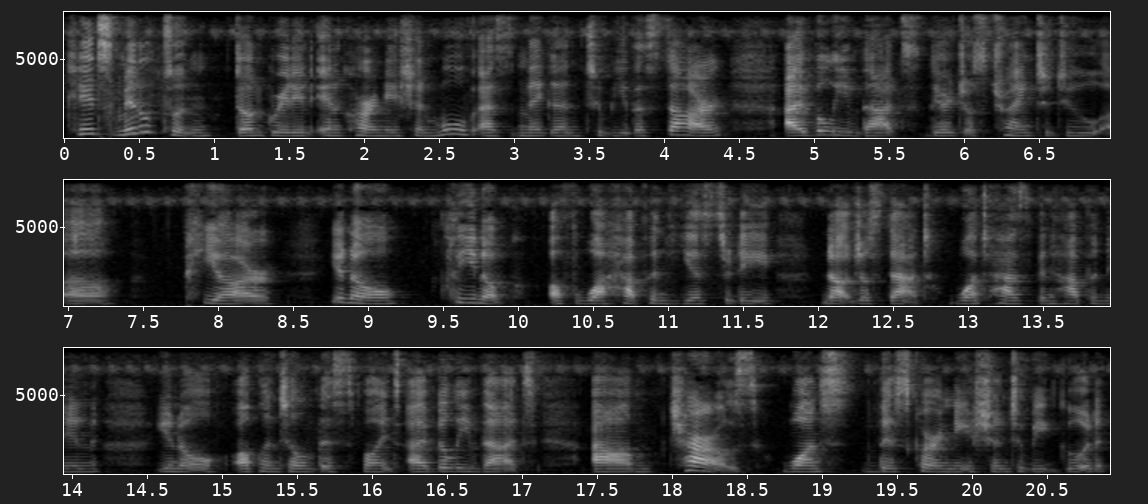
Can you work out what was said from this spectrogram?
Kate Middleton downgraded incarnation move as Meghan to be the star. I believe that they're just trying to do a PR, you know, cleanup of what happened yesterday. Not just that, what has been happening, you know, up until this point. I believe that um, Charles wants this coronation to be good.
